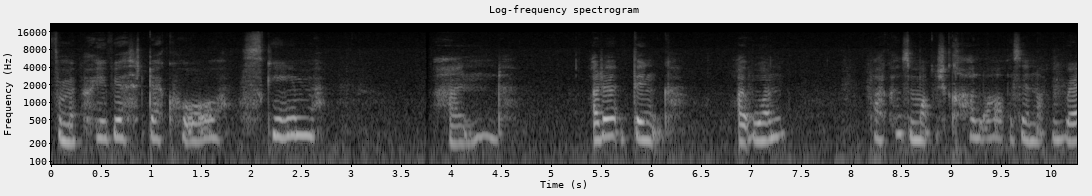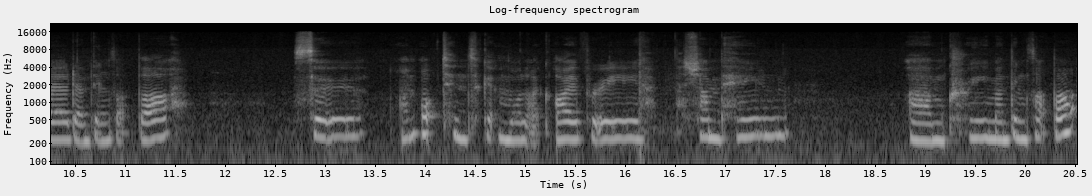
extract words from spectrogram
from a previous decor scheme and I don't think I want like as much colour as in like red and things like that. So I'm opting to get more like ivory, champagne, um, cream and things like that.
